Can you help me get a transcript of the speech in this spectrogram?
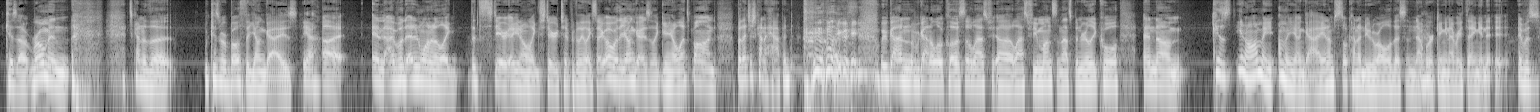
because uh, Roman, it's kind of the because we're both the young guys. Yeah. Uh, and I would I didn't want to like that's stereo you know like stereotypically like say oh we're the young guys like you know let's bond but that just kind of happened like we, we've gotten we've gotten a little closer the last uh, last few months and that's been really cool and um because you know I'm a I'm a young guy and I'm still kind of new to all of this and networking and everything and it, it, it was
